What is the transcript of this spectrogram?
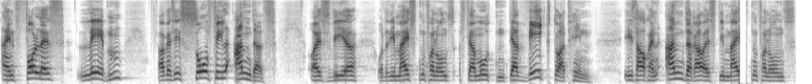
ein volles Leben. Aber es ist so viel anders, als wir oder die meisten von uns vermuten. Der Weg dorthin ist auch ein anderer, als die meisten von uns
